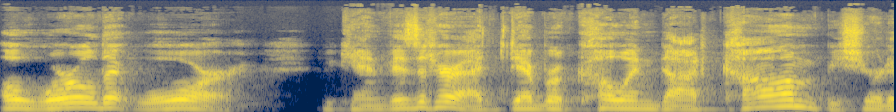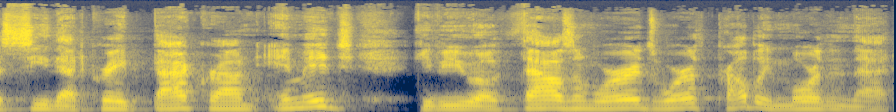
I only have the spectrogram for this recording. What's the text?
a World at War. You can visit her at deborahcohen.com. Be sure to see that great background image, give you a thousand words worth, probably more than that.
